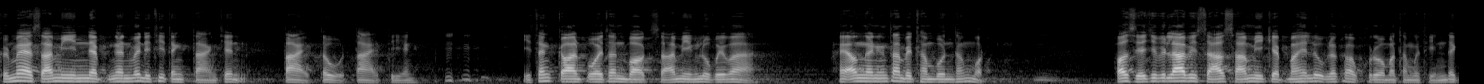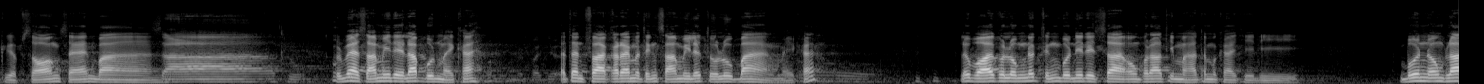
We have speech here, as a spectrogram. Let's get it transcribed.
คุณแม่สามีเน็บเงินไว้ในที่ต่าง ๆ เช่น ใต้ตู้ใต้เตียง อีกทั้งก่อนป่วยท่านบอกสามีของลูกไว้ว่า ให้เอาเงินของท่านไปทำบุญทั้งหมดพอเสียชีวิตแล้วพี่สาวสามีเก็บมาให้ลูกและครอบครัวมาทำกฐินได้เกือบสองแสนบาทสาธุคุณแม่สามีได้รับบุญไหมคะแล้วท่านฝากอะไรมาถึงสามีและตัวลูกบ้างไหมคะลูกบอกให้คุณลุงนึกถึงบุญที่ได้สร้างองค์พระที่มหาธรรมกายเจดีย์บุญองค์พระ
